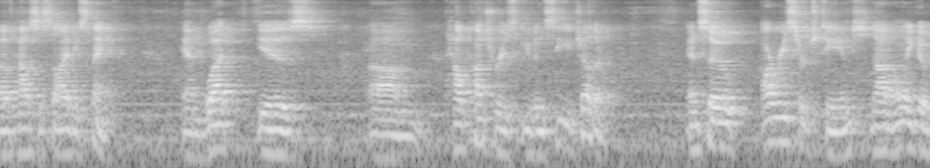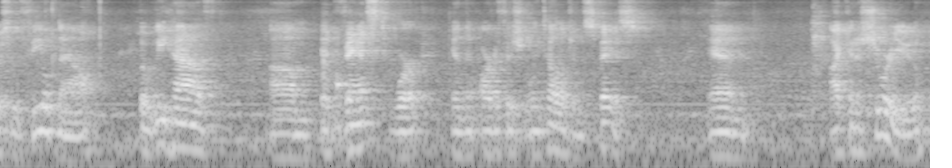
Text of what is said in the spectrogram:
of how societies think and what is, um, how countries even see each other. And so our research teams not only go to the field now, but we have um, advanced work in the artificial intelligence space. And I can assure you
